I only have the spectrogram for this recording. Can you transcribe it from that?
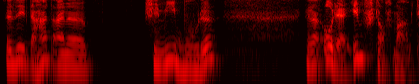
Sehen Sie, da hat eine Chemiebude gesagt, oh, der Impfstoffmarkt,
